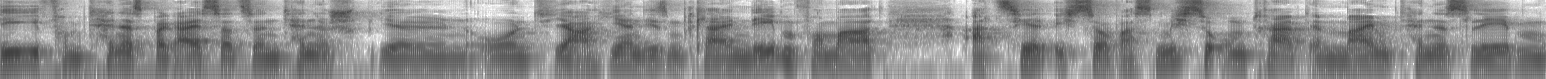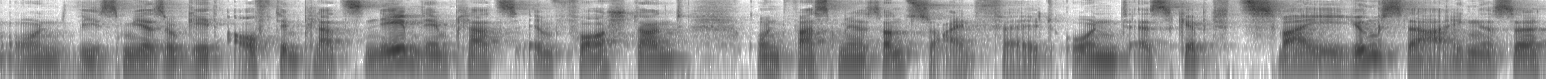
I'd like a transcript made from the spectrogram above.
die vom Tennis begeistert sind, Tennis spielen. Und ja, hier in diesem kleinen Nebenformat erzähle ich so, was mich so umtreibt in meinem Tennisleben und wie es mir so geht auf dem Platz, neben dem Platz, im Vorstand und was mir sonst so einfällt. Und es gibt zwei jüngste Ereignisse,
